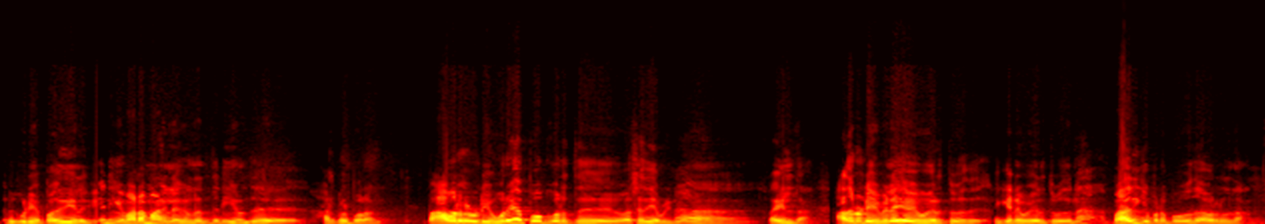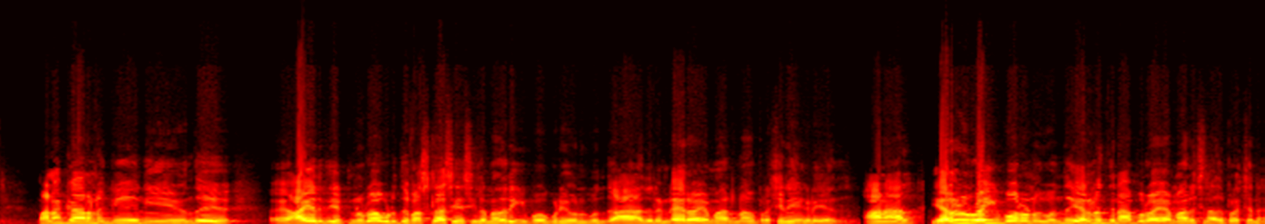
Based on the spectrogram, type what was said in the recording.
இருக்கக்கூடிய பகுதிகளுக்கு நீங்கள் வட மாநிலங்கள்லேருந்து நீங்கள் வந்து ஆட்கள் போகிறாங்க இப்போ அவர்களுடைய ஒரே போக்குவரத்து வசதி அப்படின்னா ரயில் தான். அதனுடைய விலையை உயர்த்துவது டிக்கெட்டை உயர்த்துவதுன்னா பாதிக்கப்பட போவது அவர்கள் தான். பணக்காரனுக்கு நீ வந்து ஆயிரத்தி எட்நூறுரூவா கொடுத்து ஃபஸ்ட் கிளாஸ் ஏசியில் மதுரைக்கு போகக்கூடியவனுக்கு வந்து அது ரெண்டாயிரரூவாயை மாறினா அது பிரச்சனையே கிடையாது. ஆனால் இரநூறுவாய்க்கு போகிறவனுக்கு வந்து இரநூத்தி நாற்பது ரூபாயா மாறுச்சுன்னா அது பிரச்சனை.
